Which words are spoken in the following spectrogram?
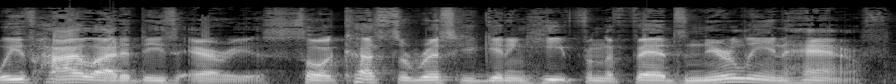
We've highlighted these areas, so it cuts the risk of getting heat from the feds nearly in half.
